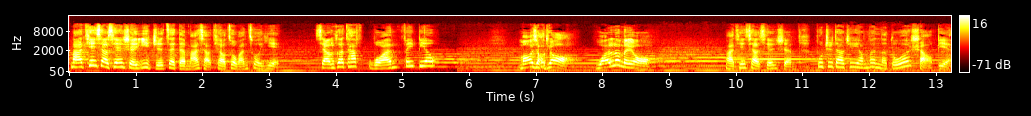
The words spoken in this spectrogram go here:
马天笑先生一直在等马小跳做完作业，想和他玩飞镖。马小跳，完了没有？马天笑先生不知道这样问了多少遍。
